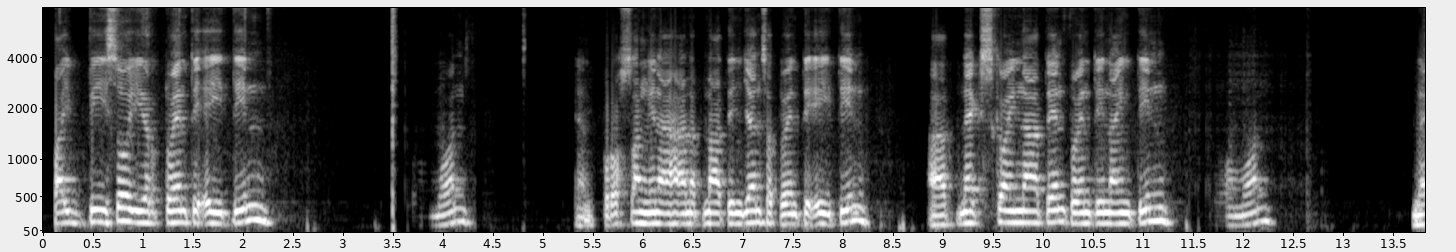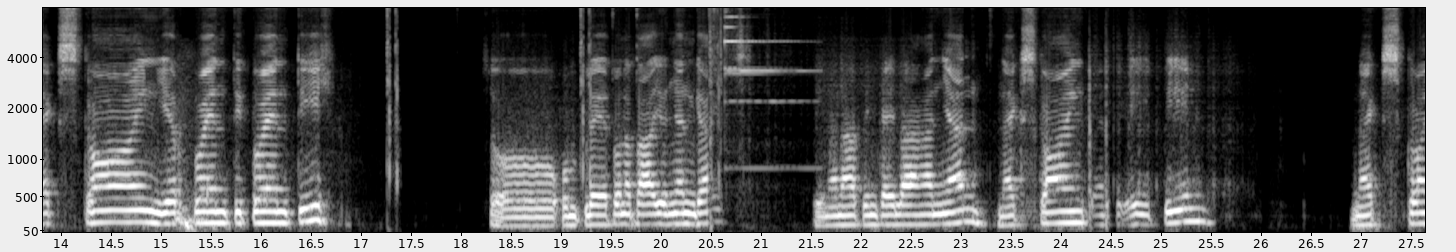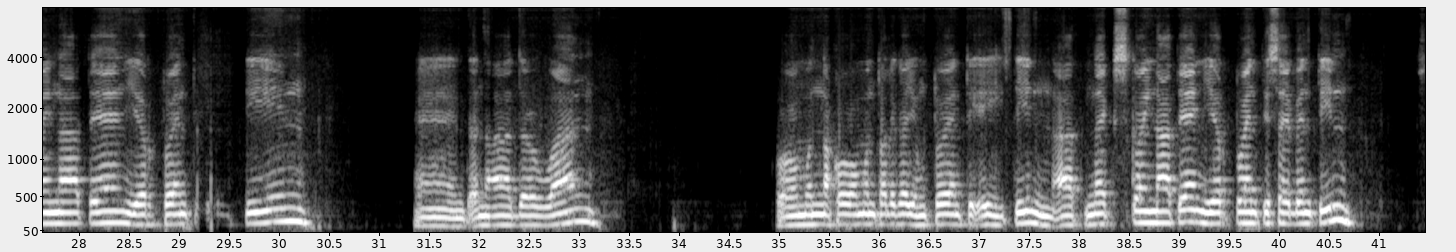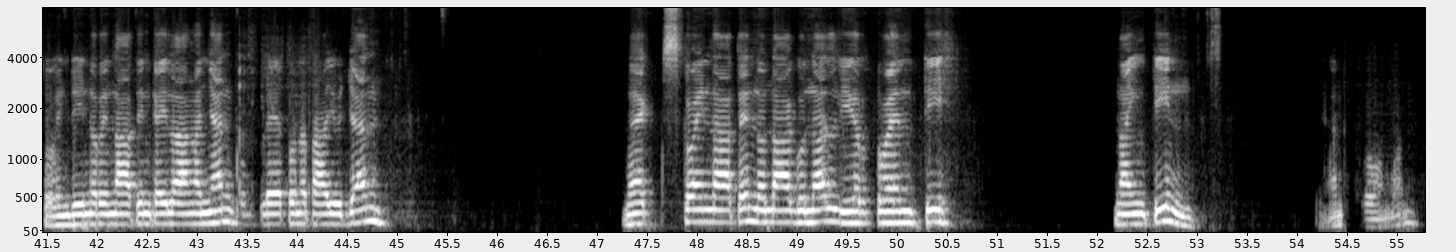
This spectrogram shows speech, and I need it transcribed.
5 piso year 2018. Common. Yan, pros ang hinahanap natin dyan sa 2018. At next coin natin, 2019. Common. Next coin, year 2020. So, kumpleto na tayo niyan guys. Hindi na natin kailangan yan. Next coin, 2018. Next coin natin, year 2018. And another one. Common na common talaga yung 2018. At next coin natin, year 2017. So, hindi na rin natin kailangan yan. Kompleto na tayo dyan. Next coin natin, Nonagonal, year 2019. Yan, common.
